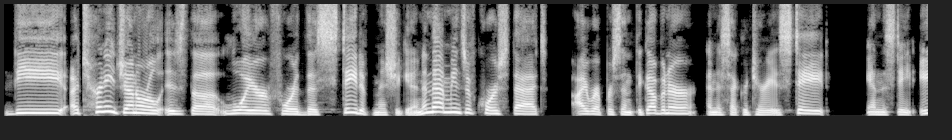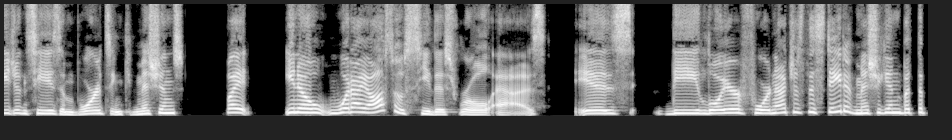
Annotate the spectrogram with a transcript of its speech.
the attorney general is the lawyer for the state of Michigan. And that means, of course, that I represent the governor and the secretary of state and the state agencies and boards and commissions. But, you know, what I also see this role as is the lawyer for not just the state of Michigan, but the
